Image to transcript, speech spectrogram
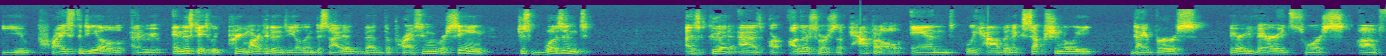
you price the deal, and we, in this case, we pre-marketed the deal and decided that the pricing we were seeing just wasn't as good as our other sources of capital. And we have an exceptionally diverse, very varied source of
